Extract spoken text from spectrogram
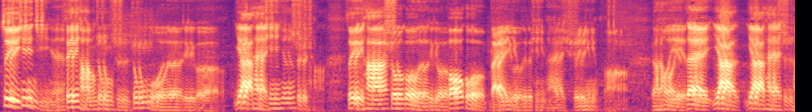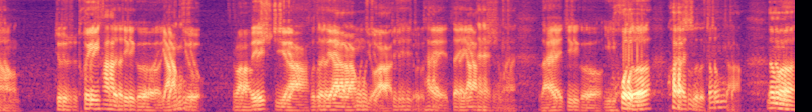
最近几年非常重视中国的这个亚太新兴市场，所以它收购了这个包括白酒的品牌水景坊，然后也在亚亚太市场。就是推它的这个洋酒，是吧？威士忌啊、伏特加、朗姆酒啊这些酒，它也在亚太市场来这个以获得快速的增长。那么，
